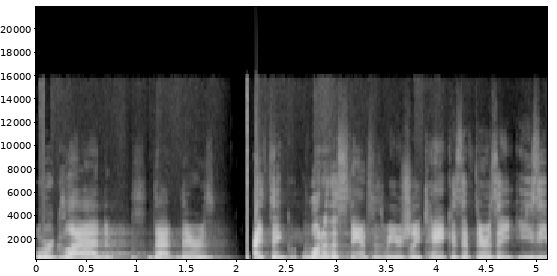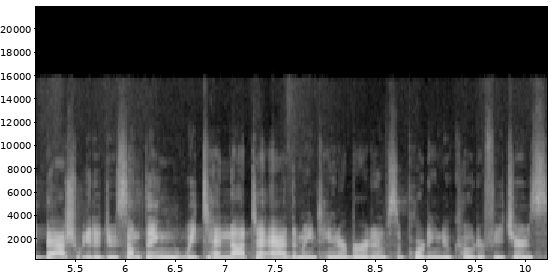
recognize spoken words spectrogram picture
we're glad that there's I think one of the stances we usually take is if there's an easy bash way to do something, we tend not to add the maintainer burden of supporting new code or features.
